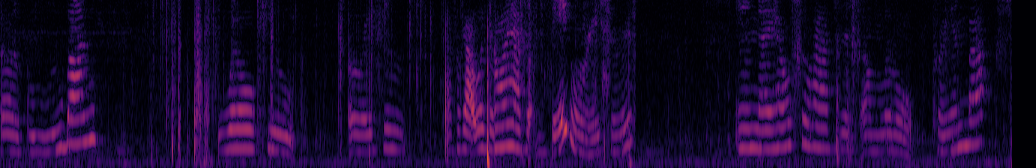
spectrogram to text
a glue bottle, little cute eraser. I forgot what. Now I have big erasers, and I also have this um little crayon box,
